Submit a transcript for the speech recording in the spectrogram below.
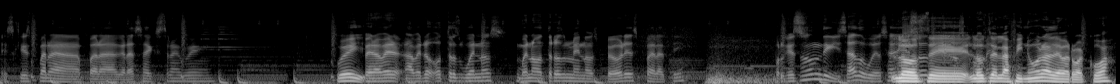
Es que es para, para grasa extra, güey. Güey. Pero a ver, a ver, otros buenos, bueno, otros menos peores para ti. Porque esos son de guisado, güey. los de los, de la finura de barbacoa.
